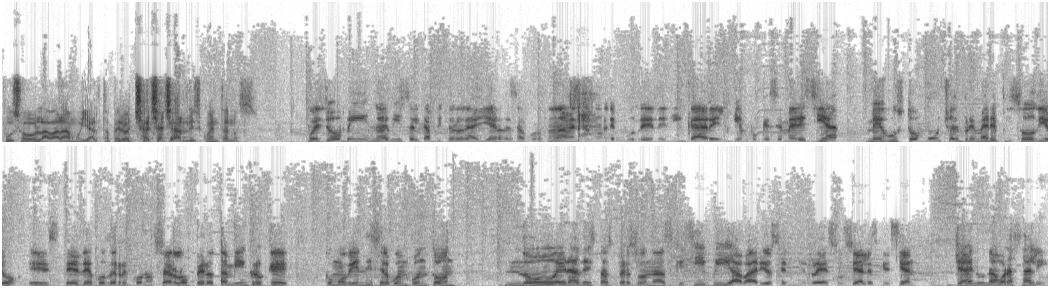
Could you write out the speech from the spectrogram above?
puso la vara muy alta. Pero Cha Cha Charlie, cuéntanos. Pues yo vi, no he visto el capítulo de ayer, desafortunadamente no le pude dedicar el tiempo que se merecía. Me gustó mucho el primer episodio, este, debo de reconocerlo, pero también creo que, como bien dice el buen Pontón, no era de estas personas que sí vi a varios en mis redes sociales que decían, ya en una hora sale,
